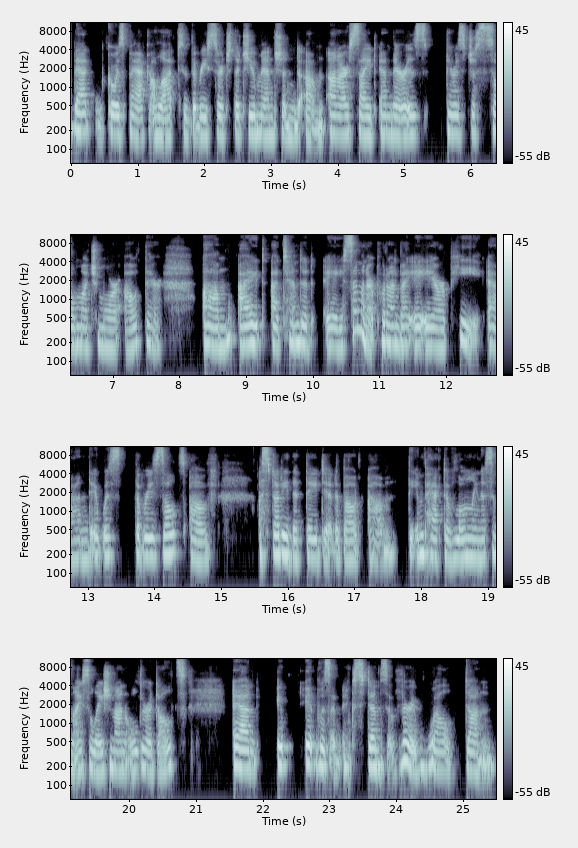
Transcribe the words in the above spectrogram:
That goes back a lot to the research that you mentioned um, on our site, and there is there is just so much more out there. Um, I attended a seminar put on by AARP, and it was the results of a study that they did about um, the impact of loneliness and isolation on older adults. And it, it was an extensive, very well done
